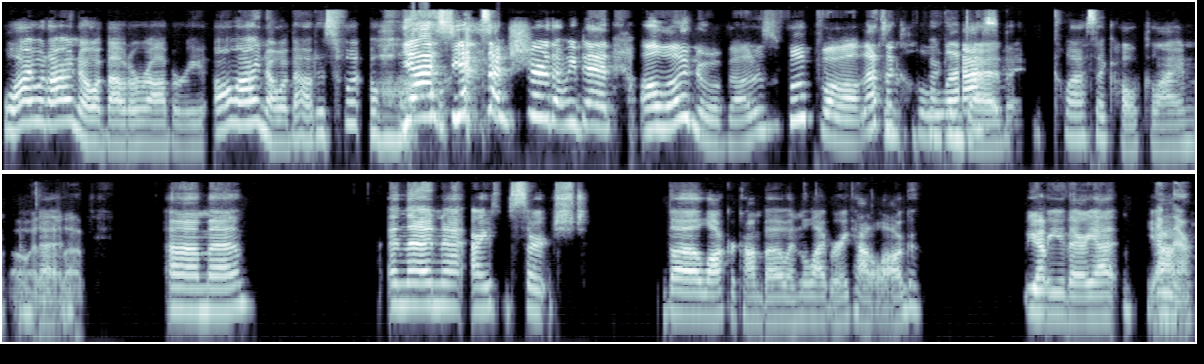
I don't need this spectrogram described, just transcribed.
Why would I know about a robbery? All I know about is football. yes, yes, I'm sure that we did. All I know about is football. That's a fucking classic. dead. Classic Hulk line. Oh, I'm I dead. love that. Um, uh, and then I searched the locker combo in the library catalog. Yep, Are you there yet? Yeah. I'm there.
